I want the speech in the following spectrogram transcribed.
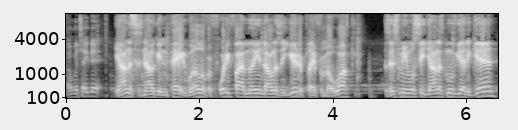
overtake that? Giannis is now getting paid well over $45 million a year to play for Milwaukee. Does this mean we'll see Giannis move yet again?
